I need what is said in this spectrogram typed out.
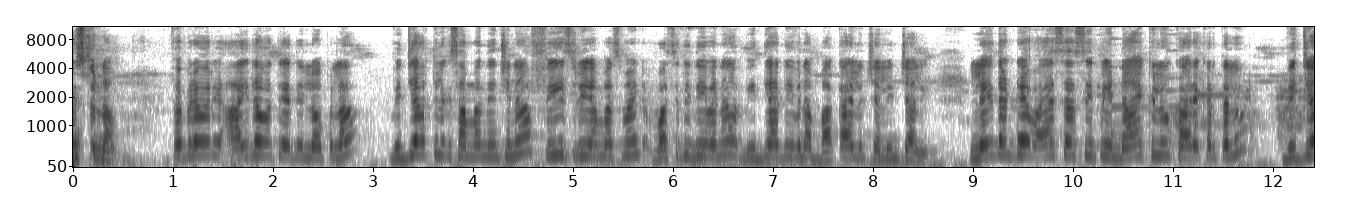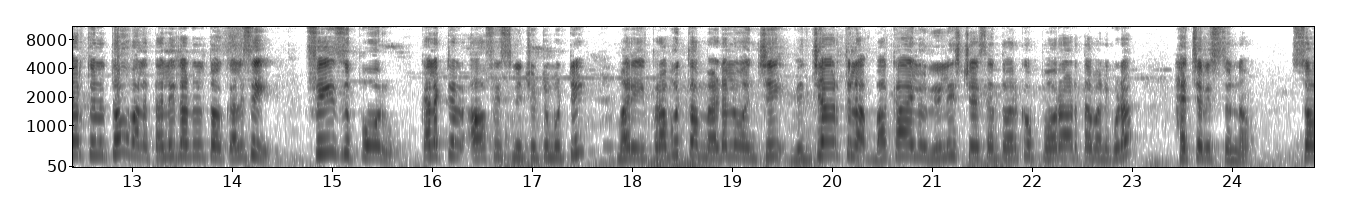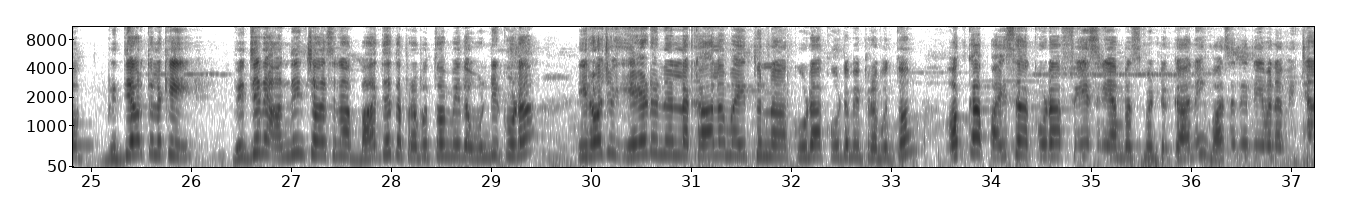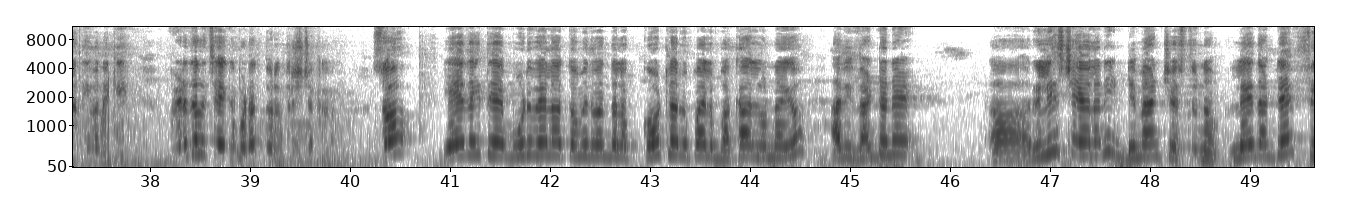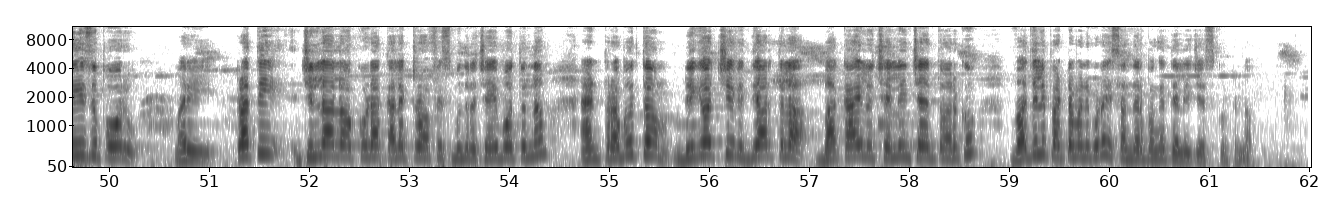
ప్రకటిస్తున్నాం ఫిబ్రవరి ఐదవ తేదీ లోపల విద్యార్థులకు సంబంధించిన ఫీజు రియంబర్స్మెంట్ వసతి దీవెన విద్యా దీవెన బకాయిలు చెల్లించాలి. లేదంటే వైఎస్ఆర్సీపీ నాయకులు కార్యకర్తలు విద్యార్థులతో వాళ్ళ తల్లిదండ్రులతో కలిసి ఫీజు పోరు. కలెక్టర్ ఆఫీస్ని చుట్టుముట్టి మరి ప్రభుత్వ మెడలు వంచి విద్యార్థుల బకాయిలు రిలీజ్ చేసేంత వరకు పోరాడతామని కూడా హెచ్చరిస్తున్నాం. సో విద్యార్థులకి విద్యను అందించాల్సిన బాధ్యత ప్రభుత్వం మీద ఉండి కూడా ఈరోజు ఏడు నెలల కాలం అవుతున్నా కూడా కూటమి ప్రభుత్వం ఒక్క పైసా కూడా ఫీజు రియంబర్స్మెంట్ కానీ వసతి దీవెన విద్యా దీవెనకి విడుదల చేయకపోవడం దురదృష్టకరం. సో ఏదైతే మూడు వేల తొమ్మిది వందల కోట్ల రూపాయలు బకాయిలు ఉన్నాయో అవి వెంటనే రిలీజ్ చేయాలని డిమాండ్ చేస్తున్నాం. లేదంటే ఫీజు పోరు. మరి ప్రతి జిల్లాలో కూడా కలెక్టర్ ఆఫీస్ ముందర చేయబోతున్నాం. అండ్ ప్రభుత్వం దిగొచ్చి విద్యార్థుల బకాయిలు చెల్లించేంత వరకు వదిలిపెట్టమని కూడా ఈ సందర్భంగా తెలియజేసుకుంటున్నాం.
